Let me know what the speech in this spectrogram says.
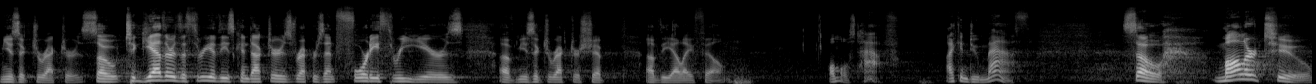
music directors. So, together, the three of these conductors represent 43 years of music directorship of the LA Phil. almost half. I can do math. So, Mahler 2,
